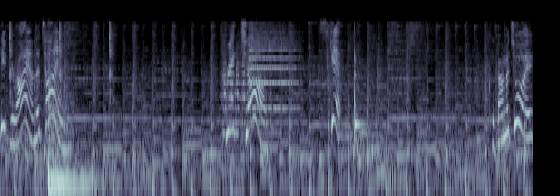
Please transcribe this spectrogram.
Keep your eye on the time. Great job! Skip. Click on the toy,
